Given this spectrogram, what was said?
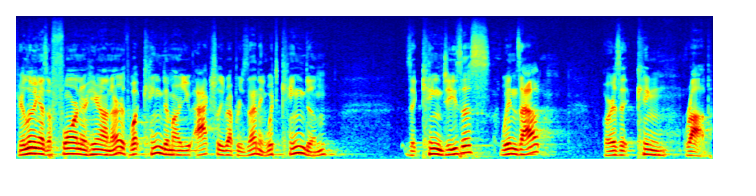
If you're living as a foreigner here on earth, what kingdom are you actually representing? Which kingdom? Is it King Jesus wins out? Or is it King Rob?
